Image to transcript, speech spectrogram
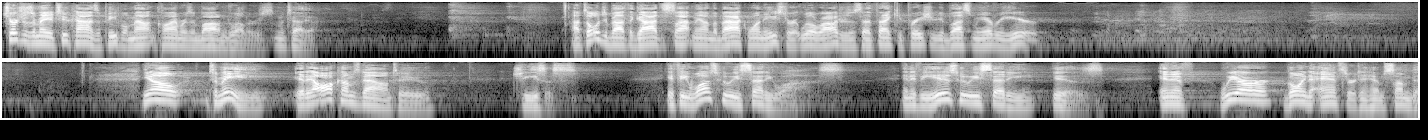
Churches are made of two kinds of people mountain climbers and bottom dwellers. Let me tell you. I told you about the guy that slapped me on the back one Easter at Will Rogers and said, Thank you, preacher. You bless me every year. you know, to me, it all comes down to Jesus. If he was who he said he was, and if he is who he said he is, and if we are going to answer to him someday,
